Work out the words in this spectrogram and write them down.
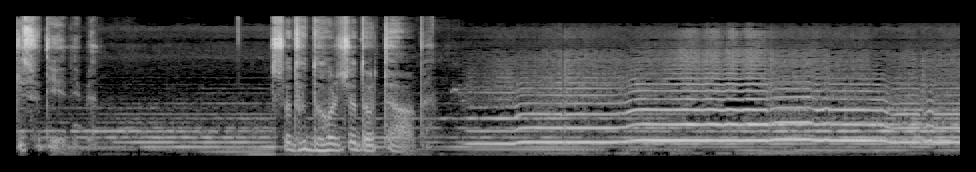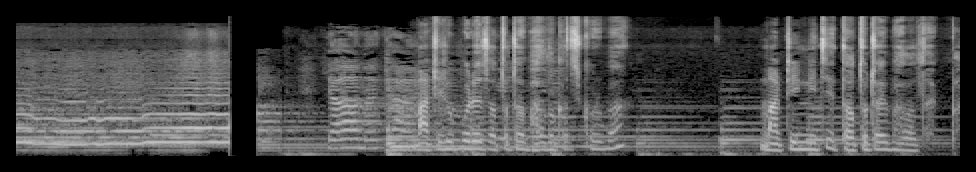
কিছু দিয়ে দিবেন। শুধু ধৈর্য ধরতে হবে। মাটির উপরে যতটা ভালো কাজ করবা মাটির নিচে ততটাই ভালো থাকবা।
